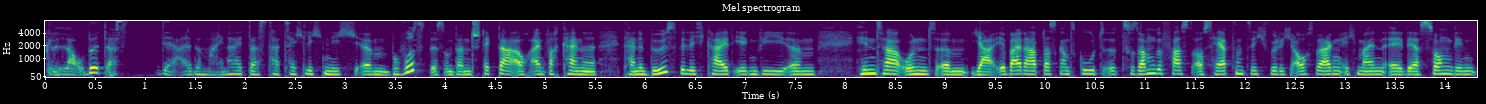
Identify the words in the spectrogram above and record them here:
glaube, dass der Allgemeinheit das tatsächlich nicht ähm, bewusst ist. Und dann steckt da auch einfach keine keine Böswilligkeit irgendwie ähm, hinter. Und ähm, ja ihr beide habt das ganz gut äh, zusammengefasst. Aus Herzenssicht würde ich auch sagen ich meine äh, der Song den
